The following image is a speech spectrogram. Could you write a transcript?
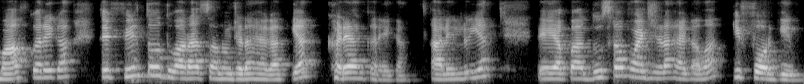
ਮਾਫ ਕਰੇਗਾ ਤੇ ਫਿਰ ਤੋਂ ਦੁਬਾਰਾ ਸਾਨੂੰ ਜਿਹੜਾ ਹੈਗਾ ਕੀ ਆ, ਖੜਿਆ ਕਰੇਗਾ। ਹਾਲੇਲੂਇਆ ਤੇ ਆਪਾਂ ਦੂਸਰਾ ਪੁਆਇੰਟ ਜਿਹੜਾ ਹੈਗਾ ਵਾ ਕਿ ਫੋਰਗਿਵ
